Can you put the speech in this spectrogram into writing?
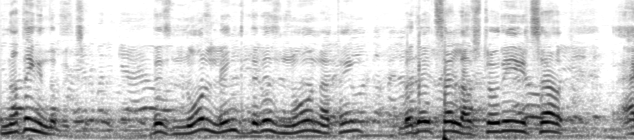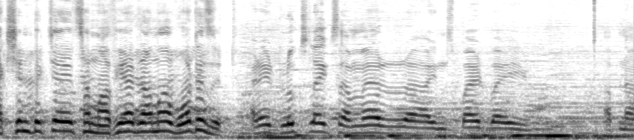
nothing in the picture there's no link there is no nothing whether it's a love story it's a action picture it's a mafia drama what is it And it looks like somewhere uh, inspired by अपना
